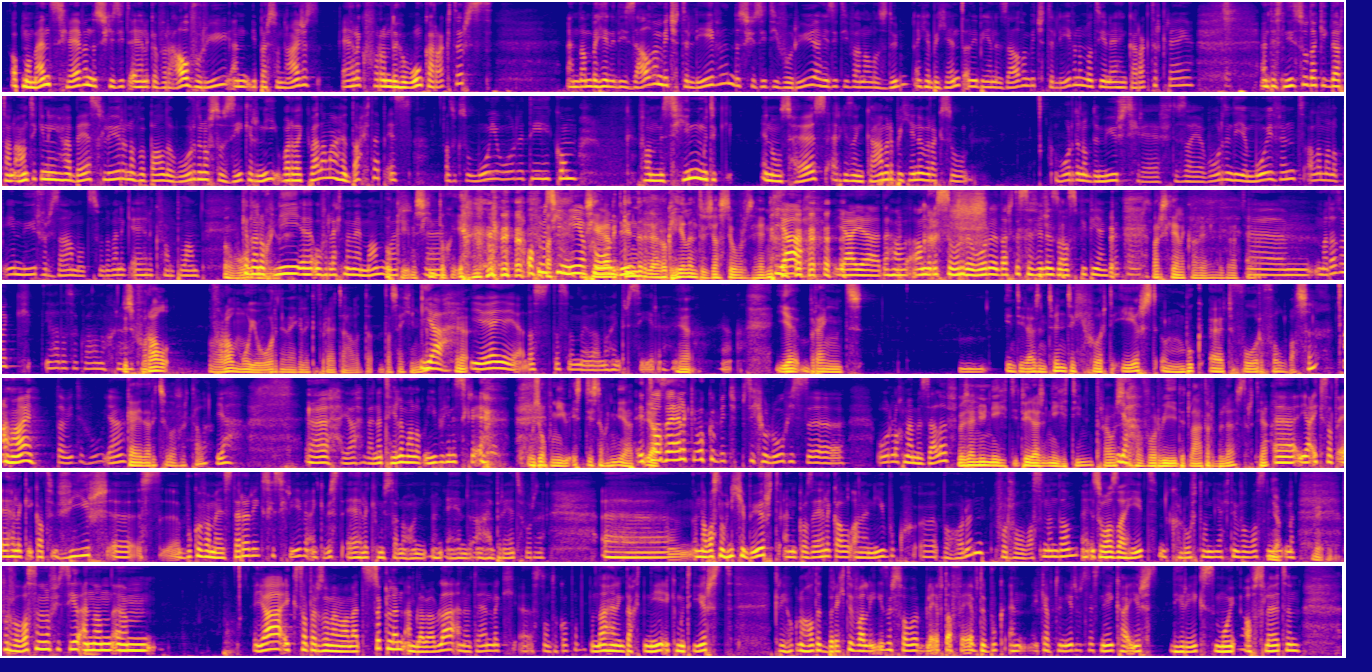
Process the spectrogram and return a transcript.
op het moment schrijven. Dus je ziet eigenlijk een verhaal voor u en die personages eigenlijk vormden gewoon karakters. En dan beginnen die zelf een beetje te leven. Dus je ziet die voor u en je ziet die van alles doen. En je begint en die beginnen zelf een beetje te leven, omdat die een eigen karakter krijgen. En het is niet zo dat ik daar dan aantekeningen ga bijsleuren of bepaalde woorden of zo, zeker niet. Waar ik wel al aan gedacht heb, is als ik zo mooie woorden tegenkom, van misschien moet ik in ons huis ergens een kamer beginnen waar ik zo woorden op de muur schrijf. Dus dat je woorden die je mooi vindt, allemaal op één muur verzamelt. Zo, dat ben ik eigenlijk van plan. Ik heb dat nog niet eh, overlegd met mijn man. Oké, misschien eh, toch... Of misschien niet, of misschien gaan de doen. kinderen daar ook heel enthousiast over zijn. Ja, ja, ja, dan gaan we andere soorten woorden daartussen vinden, zoals pipi en kaka. Waarschijnlijk wel, ja, inderdaad. ja. Ehm, maar dat zou, ik, ja, dat zou ik wel nog graag dus vooral, vooral mooie woorden eigenlijk eruit halen, dat, dat zeg je niet. Ja, Ja. ja, ja, ja, ja. Dat, is- dat zou mij wel nog interesseren. Ja. Ja. Je brengt in 2020 voor het eerst een boek uit voor volwassenen. Amai, dat weet je goed, ja. Kan je daar iets over vertellen? Ja. Eh, ja, ik ben net helemaal opnieuw beginnen schrijven. Hoezo opnieuw? Is, het is nog niet... Ja, Het ja. was eigenlijk ook een beetje psychologische oorlog met mezelf. We zijn nu 19 2019 trouwens, Ja. voor wie dit later beluistert. Ja. Eh, ja, ik zat eigenlijk... Ik had vier eh, eh, boeken van mijn sterrenreeks geschreven en ik wist eigenlijk, moest daar nog een, een einde aan gebreid worden. Eh, en dat was nog niet gebeurd en ik was eigenlijk al aan een nieuw boek eh, begonnen, voor volwassenen dan, eh, zoals dat heet. Ik geloof dan niet echt in volwassenen, Ja. maar Nee. voor volwassenen officieel. En dan, ehm, ja, ik zat daar zo met, met sukkelen en bla bla bla. En uiteindelijk eh, stond ik op op een dag en ik dacht, nee, ik moet eerst. Ik kreeg ook nog altijd berichten van lezers van waar blijft dat vijfde boek? En ik heb toen eerst beslist, nee, ik ga eerst die reeks mooi afsluiten.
